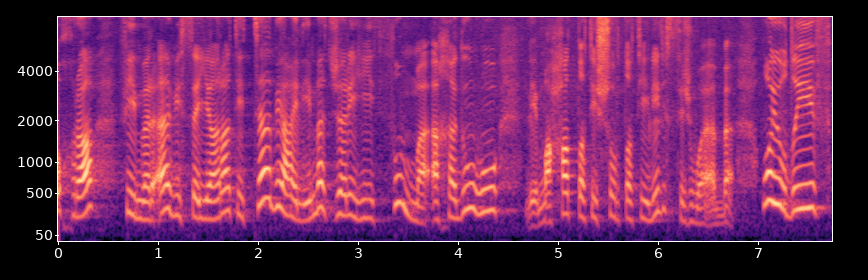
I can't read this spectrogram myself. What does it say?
أخرى في مرآب السيارات التابع لمتجره ثم أخذوه لمحطة الشرطة للاستجواب. ويضيف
